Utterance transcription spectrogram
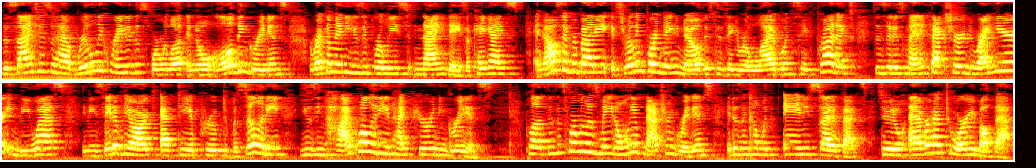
the scientists who have really created this formula and know all of the ingredients recommend you use it for at least 90 days, okay guys? And also everybody, it's really important that you know this is a reliable and safe product since it is manufactured right here in the US in a state-of-the-art FDA approved facility using high quality and high purity ingredients. Plus, since this formula is made only of natural ingredients, it doesn't come with any side effects, so you don't ever have to worry about that.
